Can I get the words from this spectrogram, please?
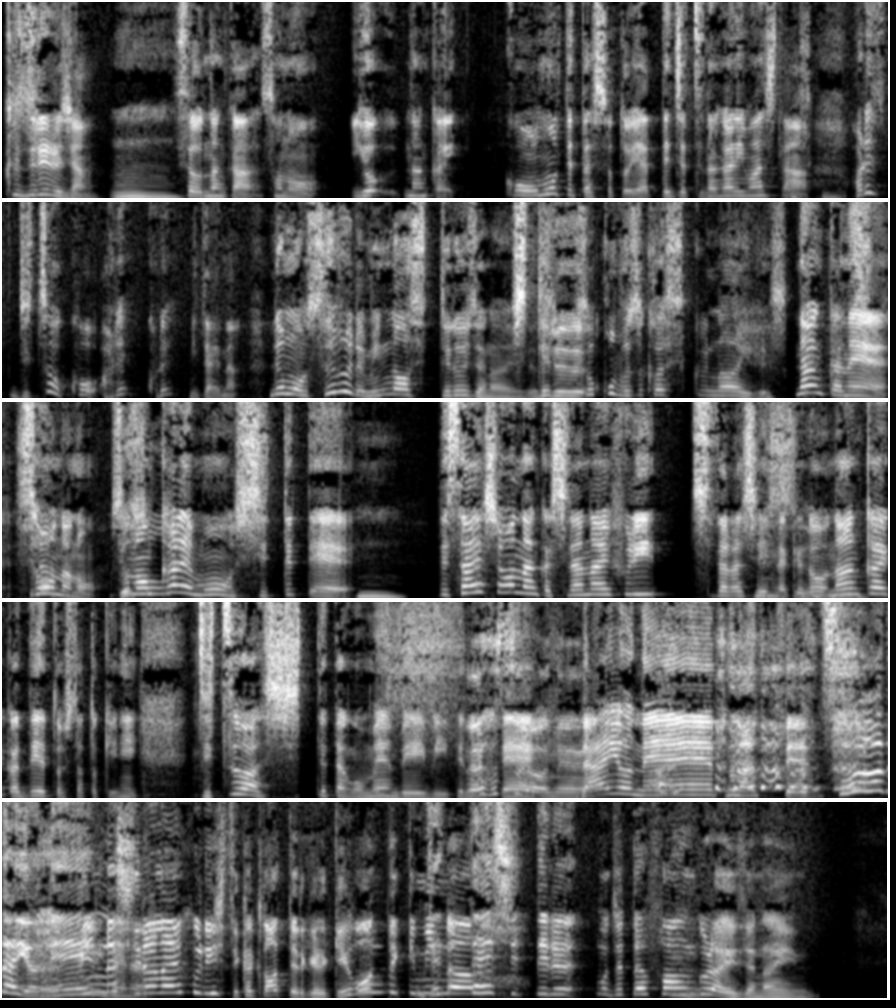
崩れるじゃん。うん。そう、なんか、その、よ、なんか、こう思ってた人とやって、じゃあ繋がりました。あれ？実はこう、あれ？これ？みたいな。でも、セブでみんな知ってるじゃないですか。知ってるそこ難しくないですか？なんかね、そうなの。その彼も知ってて、ん。で、最初はなんか知らないふりしてたらしいんだけど、ね何回かデートした時に、実は知ってたごめん、ベイビーってなって、よねだよねーってなって、そうだよねーみんな知らないふりして関わってるけど、基本的みんな、絶対知ってる。もう絶対ファンぐらいじゃない、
